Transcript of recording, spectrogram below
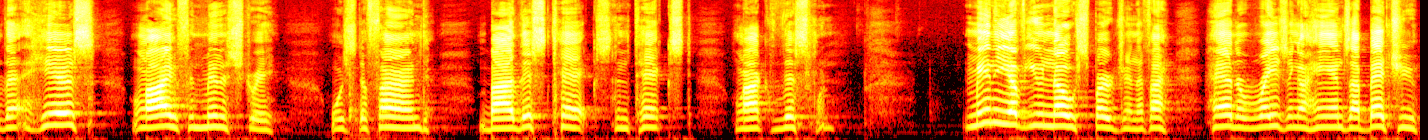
that his life and ministry was defined by this text and text like this one. Many of you know Spurgeon. If I had a raising of hands, I bet you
